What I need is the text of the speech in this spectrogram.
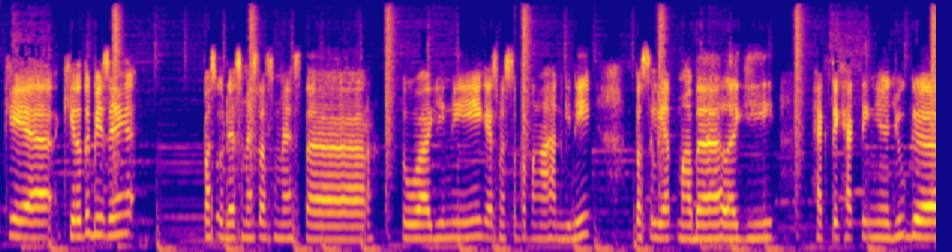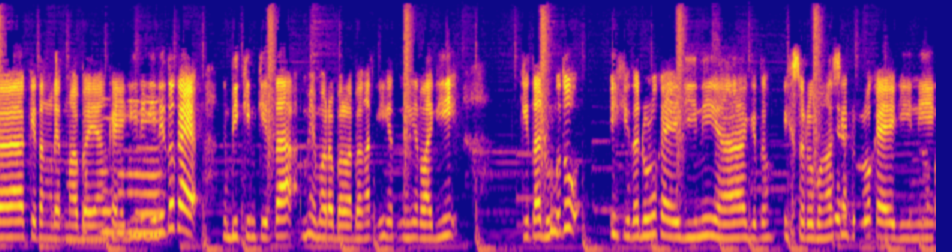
kayak kita tuh biasanya pas udah semester-semester tua gini, kayak semester pertengahan gini, pas lihat maba lagi hektik-hektiknya juga, kita ngeliat maba yang kayak gini-gini tuh kayak ngebikin kita memorable banget inget-inget lagi kita dulu tuh, ih kita dulu kayak gini ya gitu, ih seru banget sih Iya. dulu kayak gini.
